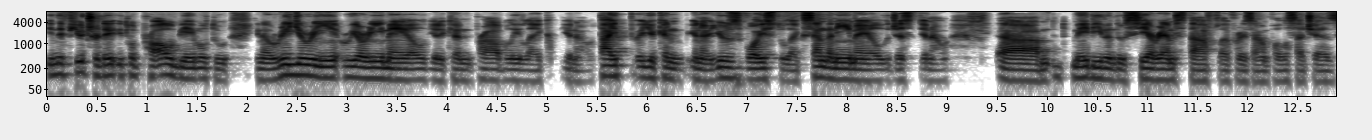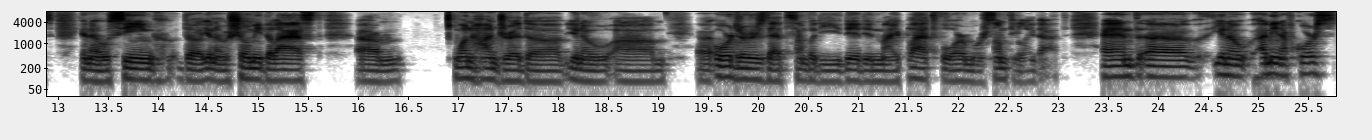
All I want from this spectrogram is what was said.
in the future it will probably be able to you know read your, e- your email. You can probably like you know type you can you know use voice to like send an email just you know um, maybe even do crm stuff like for example such as you know seeing the you know show me the last um, 100 uh, you know um, uh, orders that somebody did in my platform or something like that. And uh, you know i mean of course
